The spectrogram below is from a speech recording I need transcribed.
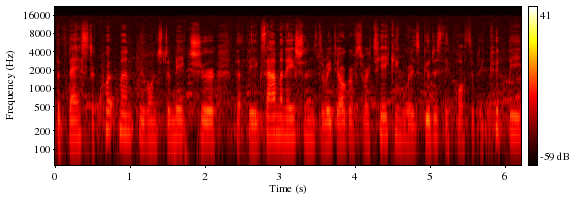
the best equipment. We wanted to make sure that the examinations the radiographers were taking were as good as they possibly could be.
